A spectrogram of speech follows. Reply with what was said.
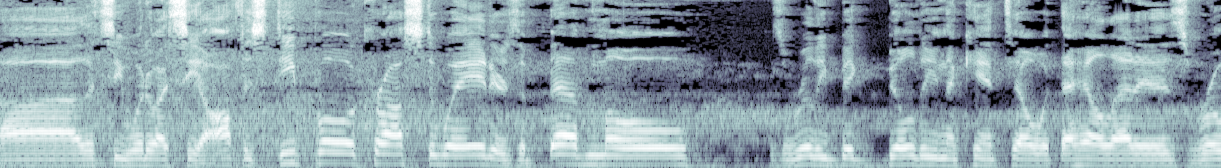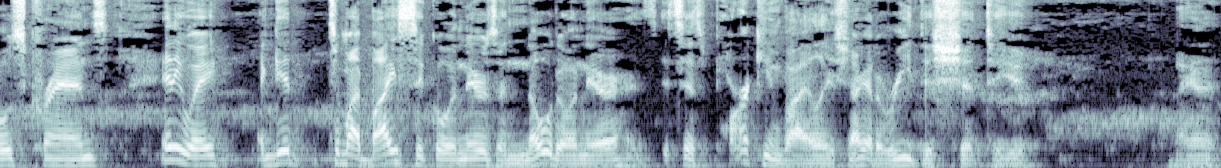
Uh, let's see, what do I see? Office Depot across the way. There's a Bevmo. There's a really big building. I can't tell what the hell that is. Rosecrans. Anyway, I get to my bicycle and there's a note on there. It says parking violation. I got to read this shit to you. I,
